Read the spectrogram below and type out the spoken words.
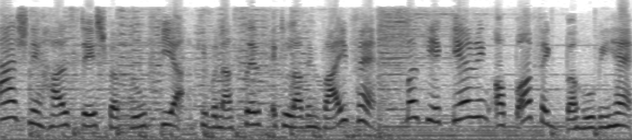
ऐश ने हर स्टेज पर प्रूव किया कि वो न सिर्फ़ एक लविंग वाइफ हैं, बल्कि एक केयरिंग और परफेक्ट बहू भी हैं।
